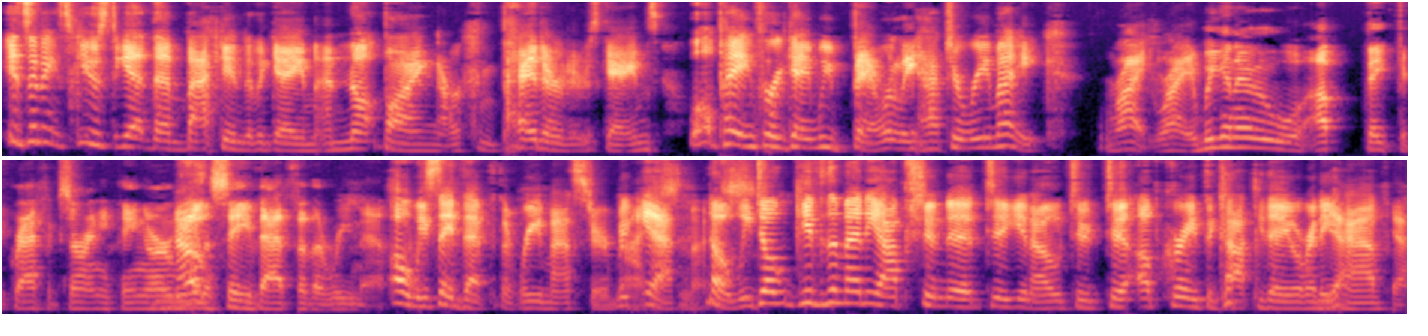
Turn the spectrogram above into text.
it's an excuse to get them back into the game and not buying our competitors' games while paying for a game we barely had to remake. Right. Right. Are we gonna update the graphics or anything, or are we Nope. gonna save that for the remaster? Oh, we saved that for the remaster. But Nice, yeah, nice. no, we don't give them any option to, to you know to, to upgrade the copy they already Yeah, have. yeah.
